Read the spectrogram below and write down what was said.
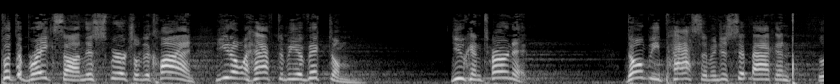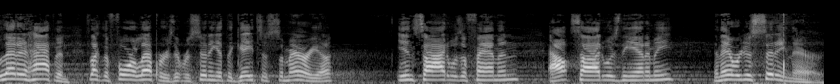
Put the brakes on this spiritual decline. You don't have to be a victim. You can turn it. Don't be passive and just sit back and let it happen. It's like the four lepers that were sitting at the gates of Samaria. Inside was a famine, outside was the enemy, and they were just sitting there,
